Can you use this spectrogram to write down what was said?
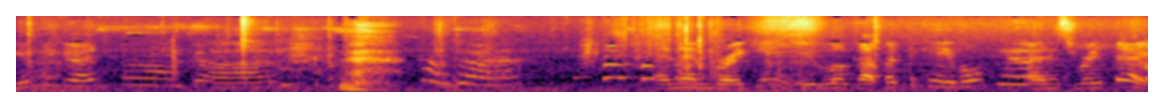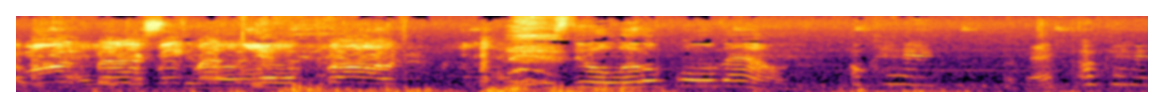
You'll be good. Oh god. oh god. And then braking, you look up at the cable, Yeah. and it's right there. Come on, and you just make do my a little, proud. and you just do a little pull down. Okay. Okay. Okay.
